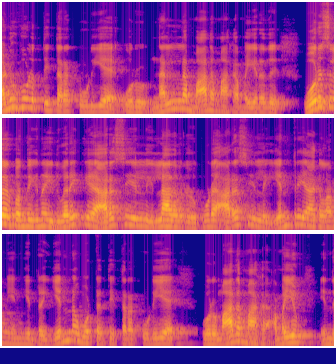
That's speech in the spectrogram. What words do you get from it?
அனுகூலத்தை தரக்கூடிய ஒரு நல்ல மாதமாக அமைகிறது. ஒரு சிலர் பார்த்தீங்கன்னா இதுவரைக்கு அரசியல் இல்லாதவர்கள் கூட அரசியலில் என்ட்ரி ஆகலாம் என்கின்ற எண்ண ஓட்டத்தை தரக்கூடிய ஒரு மாதமாக அமையும். இந்த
